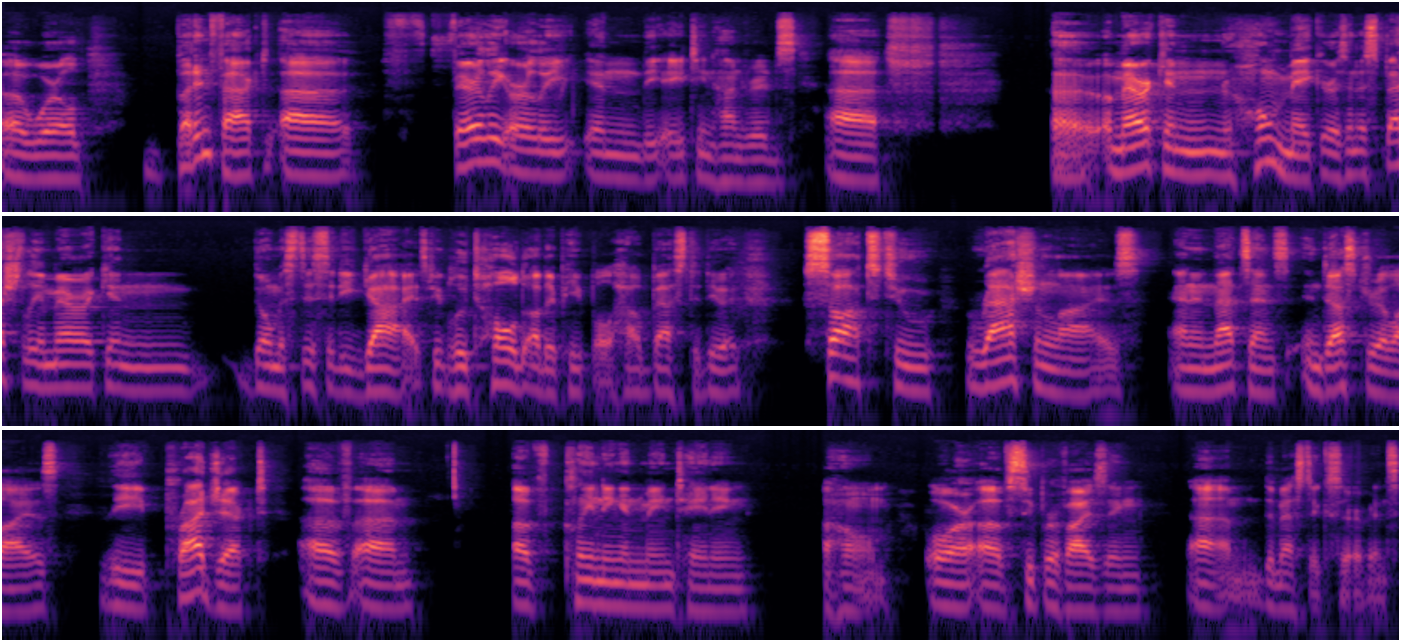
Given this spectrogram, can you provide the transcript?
uh, world. But in fact, uh, fairly early in the 1800s, uh, uh, American homemakers and especially American domesticity guides, people who told other people how best to do it, sought to rationalize and, in that sense, industrialize the project of um, of cleaning and maintaining a home or of supervising um, domestic servants.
